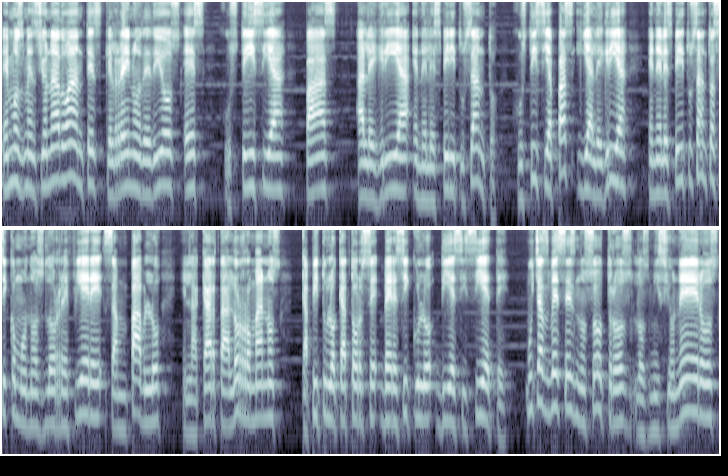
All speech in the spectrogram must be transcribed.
Hemos mencionado antes que el reino de Dios es justicia, paz, alegría en el Espíritu Santo. Justicia, paz y alegría en el Espíritu Santo, así como nos lo refiere San Pablo en la carta a los Romanos capítulo 14 versículo 17. Muchas veces nosotros, los misioneros,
